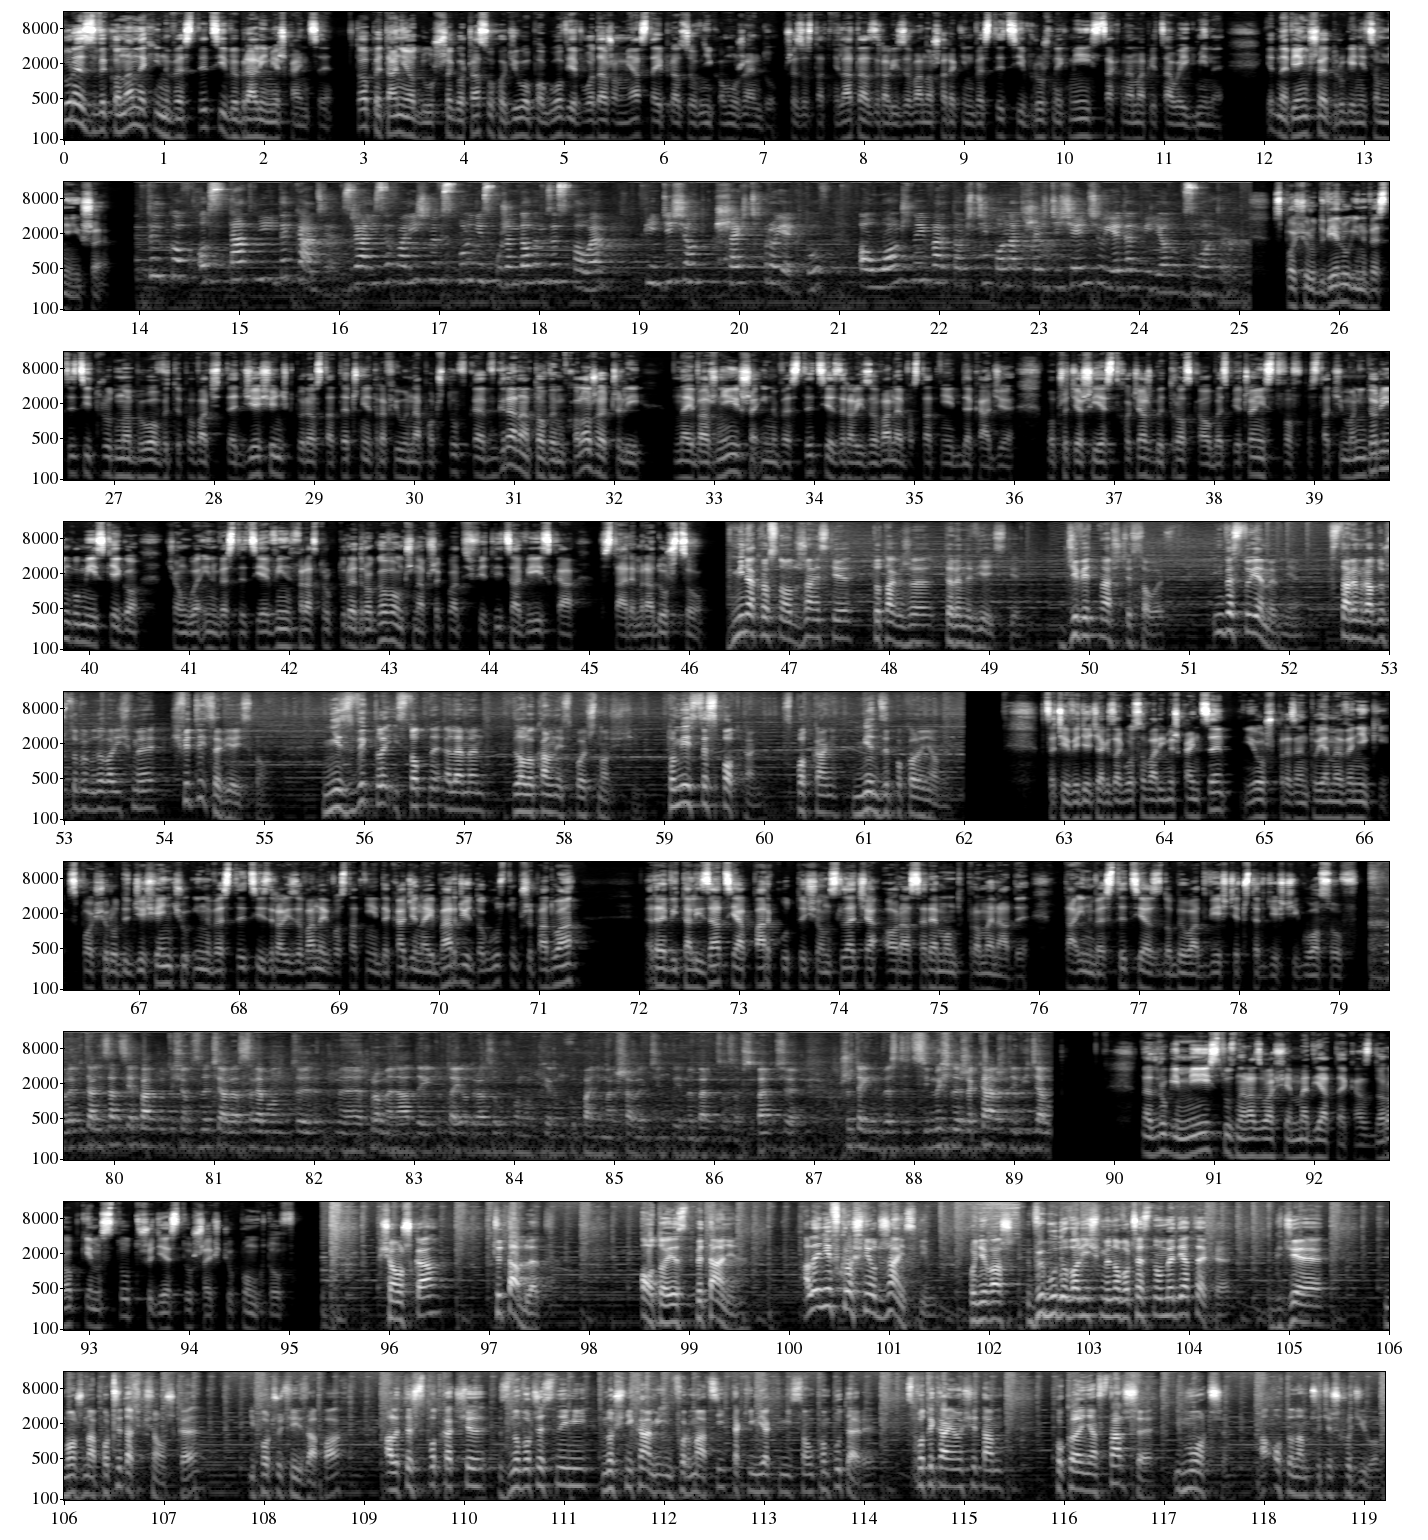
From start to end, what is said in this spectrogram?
Które z wykonanych inwestycji wybrali mieszkańcy? To pytanie od dłuższego czasu chodziło po głowie włodarzom miasta i pracownikom urzędu. Przez ostatnie lata zrealizowano szereg inwestycji w różnych miejscach na mapie całej gminy. Jedne większe, drugie nieco mniejsze. Tylko w ostatniej dekadzie zrealizowaliśmy wspólnie z Urzędowym Zespołem 56 projektów o łącznej wartości ponad 61 milionów złotych. Spośród wielu inwestycji trudno było wytypować te 10, które ostatecznie trafiły na pocztówkę w granatowym kolorze, czyli najważniejsze inwestycje zrealizowane w ostatniej dekadzie, bo przecież jest chociażby troska o bezpieczeństwo w postaci monitoringu miejskiego, ciągłe inwestycje w infrastrukturę drogową, czy na przykład świetlica wiejska w Starym Raduszcu. Gmina Krosno Odrzańskie to także tereny wiejskie. 19 sołectw. Inwestujemy w nie. W Starym Raduszcu wybudowaliśmy świetlicę wiejską. Niezwykle istotny element dla lokalnej społeczności. To miejsce spotkań, spotkań międzypokoleniowych. Chcecie wiedzieć, jak zagłosowali mieszkańcy? Już prezentujemy wyniki. Spośród 10 inwestycji zrealizowanych w ostatniej dekadzie najbardziej do gustu przypadła rewitalizacja Parku Tysiąclecia oraz remont promenady. Ta inwestycja zdobyła 240 głosów. Rewitalizacja Parku Tysiąclecia oraz remont e, promenady i tutaj od razu ukłon w kierunku Pani Marszałek. Dziękujemy bardzo za wsparcie. Przy tej inwestycji myślę, że każdy widział Na drugim miejscu znalazła się mediateka z dorobkiem 136 punktów. Książka czy tablet? Oto jest pytanie. Ale nie w Krośnie Odrzańskim, ponieważ wybudowaliśmy nowoczesną mediatekę, gdzie można poczytać książkę i poczuć jej zapach, ale też spotkać się z nowoczesnymi nośnikami informacji, takimi jakimi są komputery. Spotykają się tam pokolenia starsze i młodsze, a o to nam przecież chodziło.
